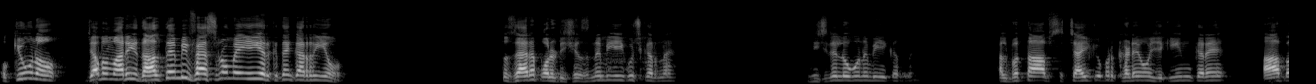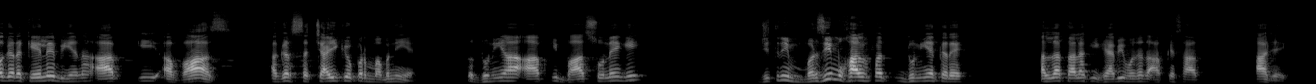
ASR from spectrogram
وہ کیوں نہ ہو؟ جب ہماری عدالتیں بھی فیصلوں میں یہی حرکتیں کر رہی ہوں، تو ظاہر پالیٹیشینس نے بھی یہی کچھ کرنا ہے۔ نچلے لوگوں نے بھی یہی کرنا ہے۔ البتہ آپ سچائی کے اوپر کھڑے ہوں، یقین کریں، آپ اگر اکیلے بھی ہیں نا، آپ کی آواز اگر سچائی کے اوپر مبنی ہے، تو دنیا آپ کی بات سنے گی۔ جتنی مرضی مخالفت دنیا کرے، اللہ تعالیٰ کی غیبی مدد آپ کے ساتھ آ جائے گی۔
